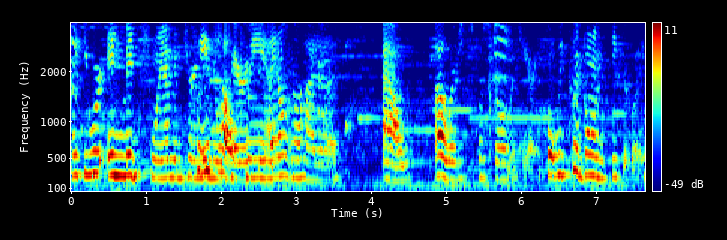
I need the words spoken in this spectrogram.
Like you were in mid swam and turned Please into help a parachute. me. I don't know how to. Ow. Oh, we're just supposed to go over here. But we could go on the secret way.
